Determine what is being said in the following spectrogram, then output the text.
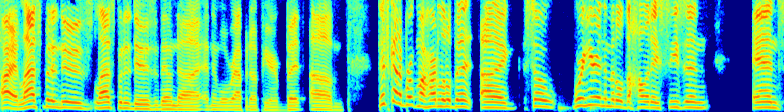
All right, last bit of news. Last bit of news, and then uh, and then we'll wrap it up here. But um, this kind of broke my heart a little bit. Uh, so we're here in the middle of the holiday season. And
